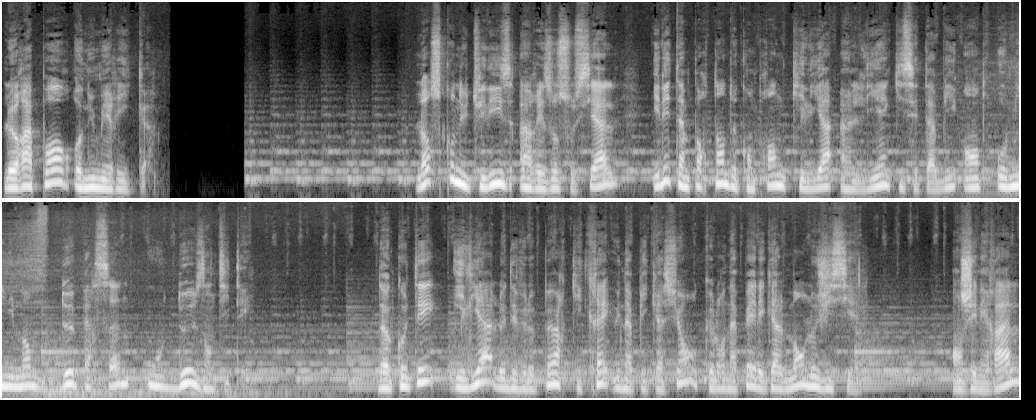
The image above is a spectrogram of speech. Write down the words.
Le rapport au numérique. Lorsqu'on utilise un réseau social, il est important de comprendre qu'il y a un lien qui s'établit entre au minimum deux personnes ou deux entités. D'un côté, il y a le développeur qui crée une application que l'on appelle également logiciel. En général,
